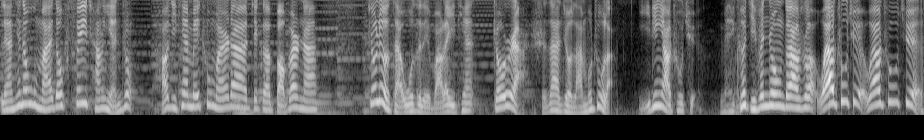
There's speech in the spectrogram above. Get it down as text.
两天的雾霾都非常严重，好几天没出门的这个宝贝儿呢，周六在屋子里玩了一天，周日啊，实在就拦不住了。一定要出去，每隔几分钟都要说我要出去，我要出去。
